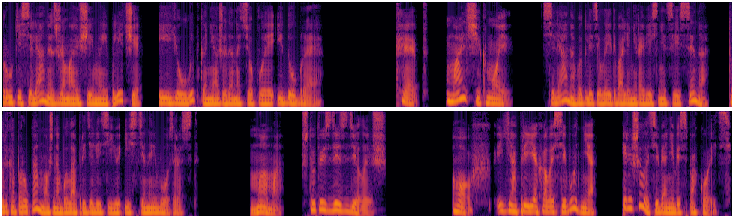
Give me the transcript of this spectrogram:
руки селяны, сжимающие мои плечи, и ее улыбка неожиданно теплая и добрая. «Кэт, мальчик мой!» Селяна выглядела едва ли не ровесницей сына, только по рукам можно было определить ее истинный возраст. «Мама, что ты здесь делаешь?» «Ох, я приехала сегодня и решила тебя не беспокоить.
